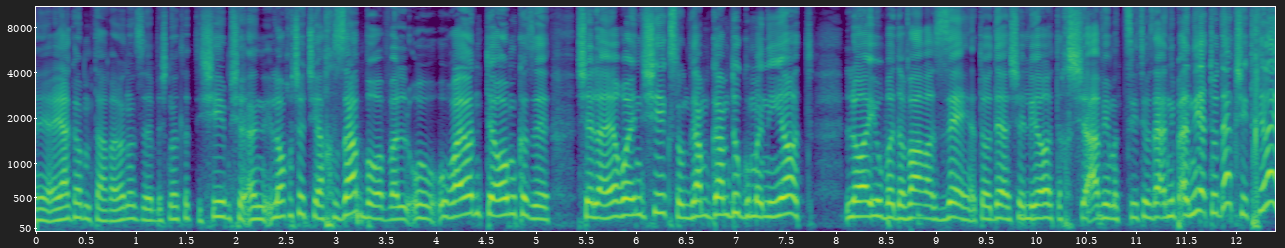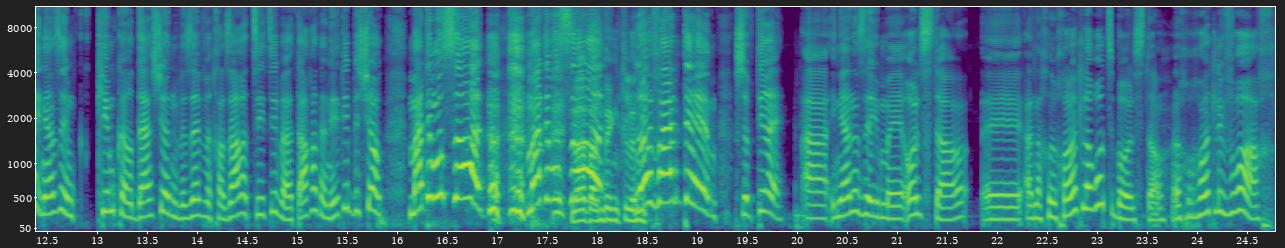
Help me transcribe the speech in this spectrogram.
אה, היה גם את הרעיון הזה בשנות ה-90, שאני לא חושבת שהיא אחזה בו, אבל הוא, הוא רעיון תהום כזה של ההרואין שיק, זאת אומרת, גם, גם דוגמניות לא היו בדבר הזה, אתה יודע, של להיות עכשיו עם הציצי וזה. אני, אני, אתה יודע, כשהתחיל העניין הזה עם קים קרדשיאן וזה, וחזר הציצי והתחת, אני הייתי בשוק. מה אתם עושות? מה אתם עושות? הבנתם כלום. לא הבנתם. עכשיו, תראה, העניין הזה עם אולסטאר, אה, אנחנו יכולות לרוץ באולסטאר, אנחנו יכולות לברוח.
